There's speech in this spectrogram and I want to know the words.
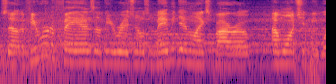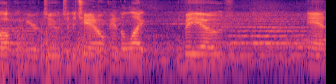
So, if you were the fans of the originals and maybe didn't like Spyro, I want you to be welcome here too to the channel and to like the videos. And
